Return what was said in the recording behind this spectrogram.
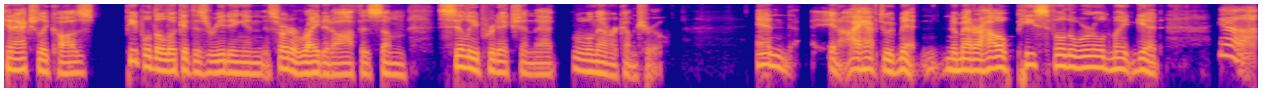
can actually cause people to look at this reading and sort of write it off as some silly prediction that will never come true. And you know, I have to admit, no matter how peaceful the world might get, yeah,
